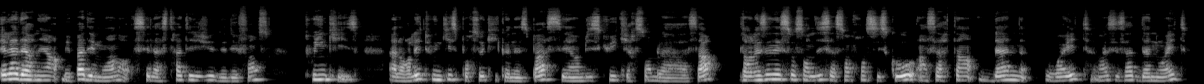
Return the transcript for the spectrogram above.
Et la dernière, mais pas des moindres, c'est la stratégie de défense Twinkies. Alors les Twinkies, pour ceux qui connaissent pas, c'est un biscuit qui ressemble à ça. Dans les années 70 à San Francisco, un certain Dan White, ouais c'est ça, Dan White,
